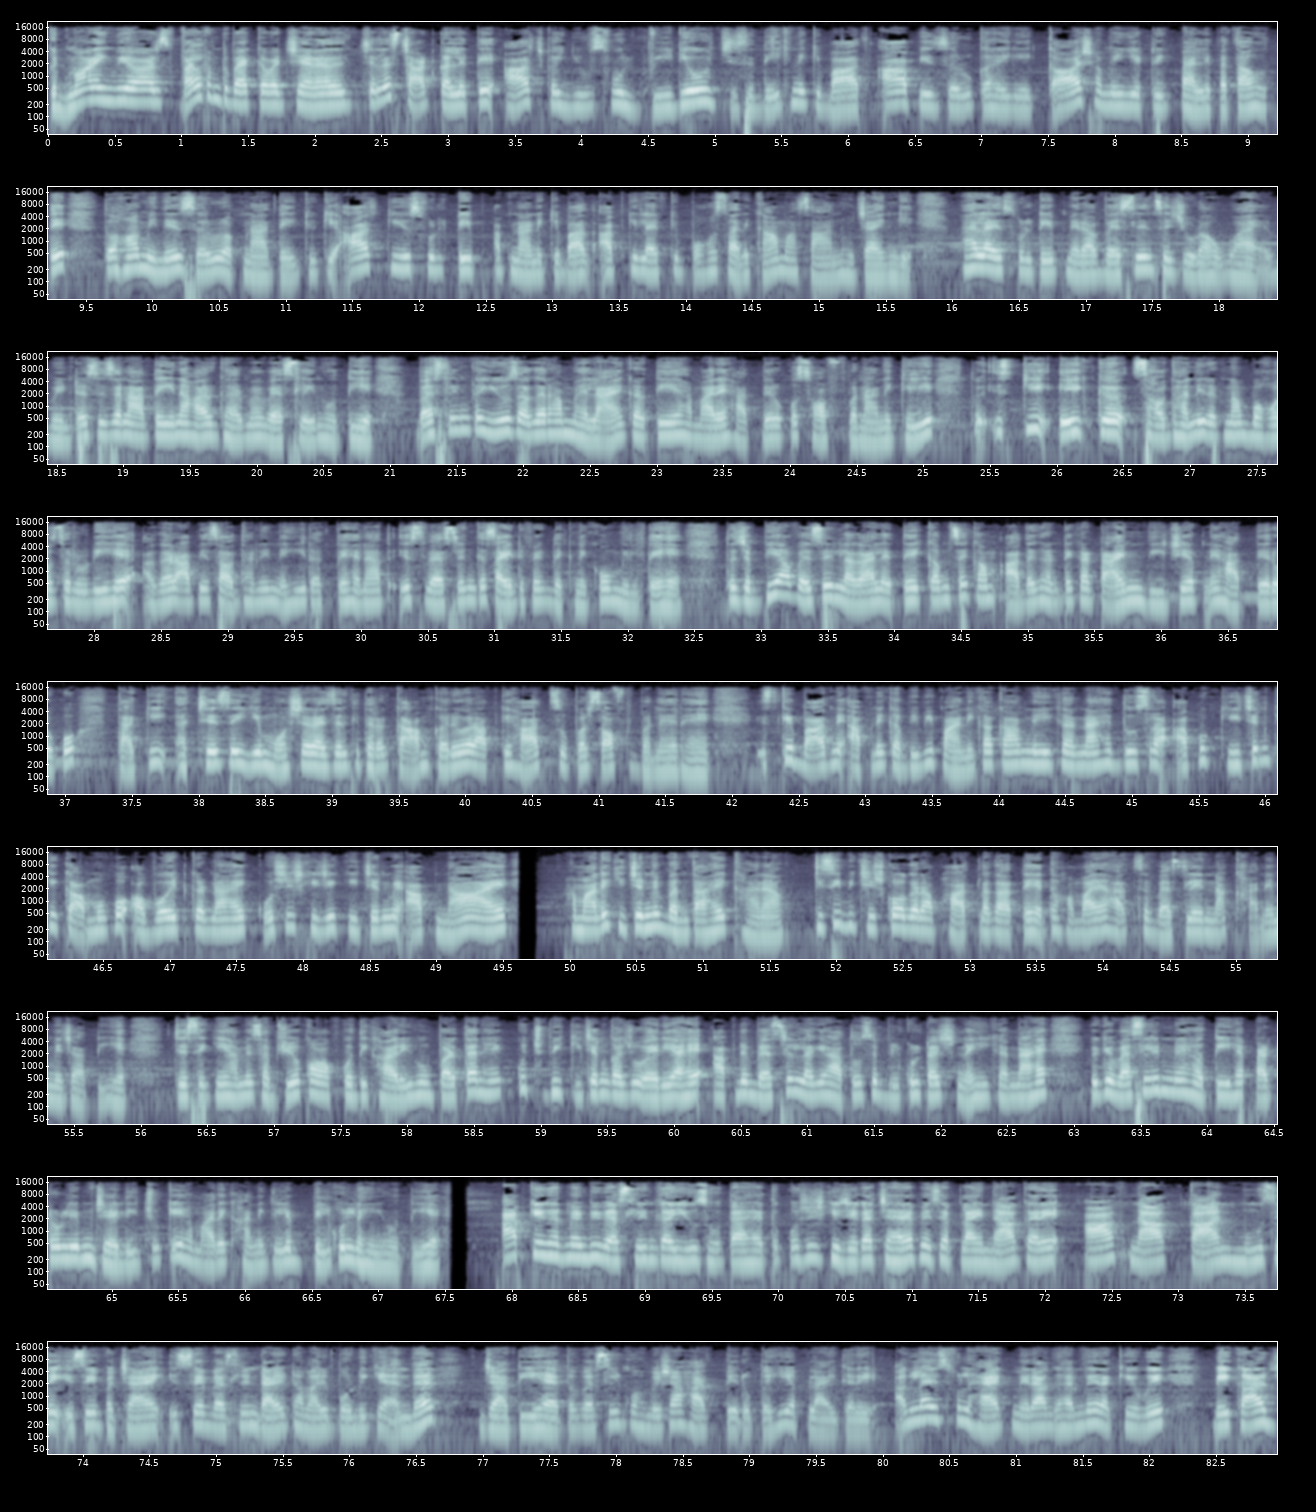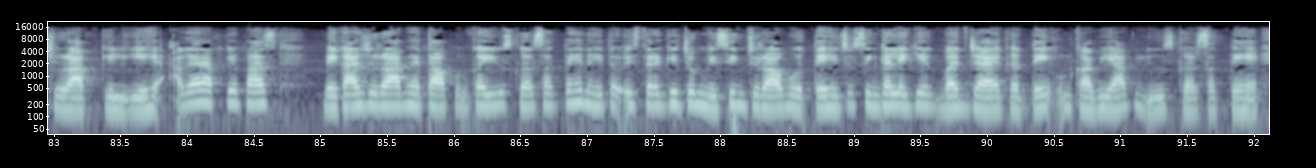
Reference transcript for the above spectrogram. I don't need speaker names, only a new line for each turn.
Good morning viewers welcome to back our channel चले start कर लेते हैं आज का यूजफुल वीडियो जिसे देखने के बाद आप ये ज़रूर कहेंगे, काश हमें ये ट्रिक पहले पता होते तो हम इन्हें ज़रूर अपनाते, क्योंकि आज की यूजफुल टिप अपनाने के बाद आपकी लाइफ के बहुत सारे काम आसान हो जाएँगे। पहला यूजफुल टिप मेरा वेस्लिन से जुड़ा हुआ है। विंटर सीज़न आते ही ना हर घर में वेस्लिन होती है। वेस्लिन का यूज़ अगर हम महिलाएँ करती है हमारे हाथ पैरों को सॉफ्ट बनाने के लिए तो इसकी एक सावधानी रखना बहुत ज़रूरी है। अगर आप ये सावधानी नहीं रखते करते हैं ना तो इस वैसलिन के साइड इफ़ेक्ट देखने को मिलते हैं। तो जब भी आप वैसलिन लगा लेते हैं, कम से कम आधे घंटे का टाइम दीजिए अपने हाथ पैरों को, ताकि अच्छे से ये मॉइस्चराइजर की तरह काम करे और आपके हाथ सुपर सॉफ्ट बने रहे। इसके बाद में आपने कभी भी पानी का काम नहीं करना है। दूसरा, आपको किचन के कामों को अवॉइड करना है। कोशिश कीजिए किचन में आप ना आए। हमारे किचन में बनता है खाना। किसी भी चीज़ को अगर आप हाथ लगाते हैं तो हमारे हाथ से वैसले ना खाने में जाती है। जैसे कि हमें सब्जियों का आपको दिखा रही हूँ, बर्तन है, कुछ भी किचन का जो एरिया है, आपने वैसलिन लगे हाथों से बिल्कुल टच नहीं करना है, क्योंकि वैसलिन में होती है पेट्रोलियम जेली, जो कि हमारे खाने के लिए बिल्कुल नहीं होती है। आपके घर में भी वैसलीन का यूज़ होता है तो कोशिश कीजिएगा चेहरे पे इसे अप्लाई ना करें, आँख, नाक, कान, मुँह से इसे बचाएँ। इससे वैसलीन डायरेक्ट हमारी बॉडी के अंदर जाती है तो वैसलीन को हमेशा हाथ पैरों पे ही अप्लाई करें। अगला इसफुल हैक मेरा घर में रखे हुए बेकार जुराब के लिए है। अगर आपके पास बेकार जुराब है तो आप उनका यूज़ कर सकते हैं, नहीं तो इस तरह के जो मिसिंग जुराब होते हैं, जो सिंगल एक एक बच जाया करते हैं, उनका भी आप यूज़ कर सकते हैं।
